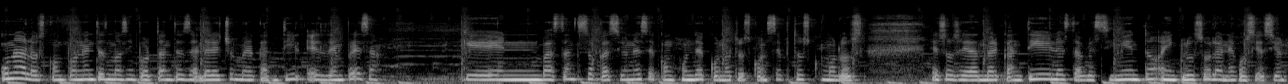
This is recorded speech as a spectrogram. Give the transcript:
Uno de los componentes más importantes del derecho mercantil es la empresa, que en bastantes ocasiones se confunde con otros conceptos como los de sociedad mercantil, establecimiento e incluso la negociación.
